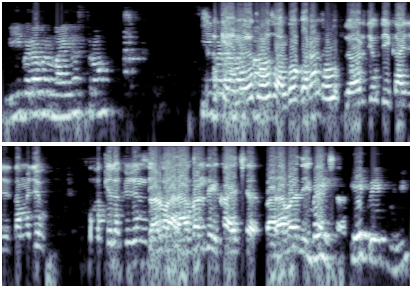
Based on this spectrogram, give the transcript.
બી બરાબર માઇનસ 3 c કેમેરો થોડો સરખો કરો ને થોડું બ્લર જેવું દેખાય છે. તમે જે વાક્ય લખ્યું છે ને બરાબર દેખાય છે. બરાબર ભાઈ એક એક મિનિટ.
